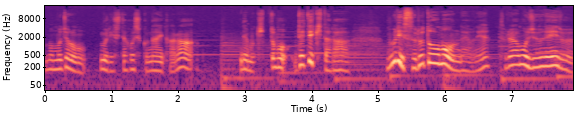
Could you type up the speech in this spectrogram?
まあ、もちろん無理してほしくないからでもきっともう出てきたら無理すると思うんだよね。それはもう10年以上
